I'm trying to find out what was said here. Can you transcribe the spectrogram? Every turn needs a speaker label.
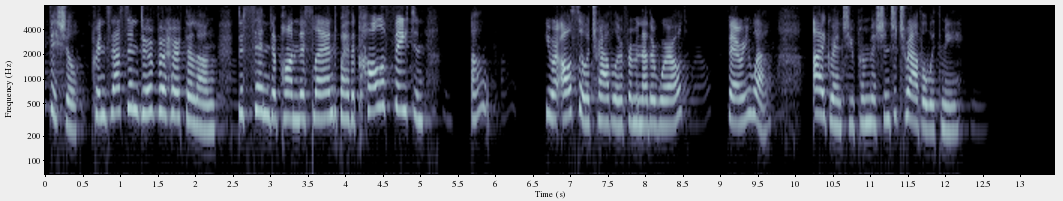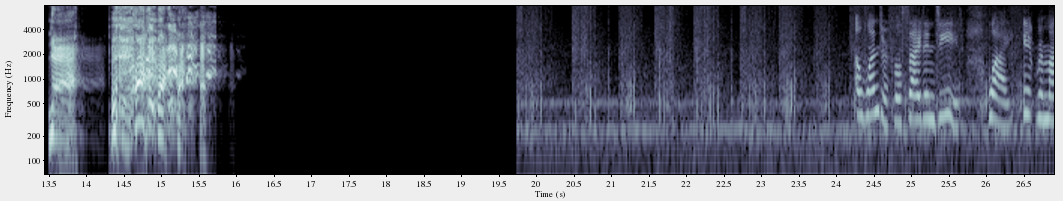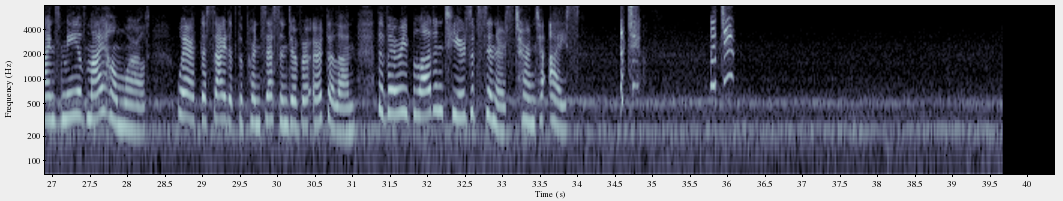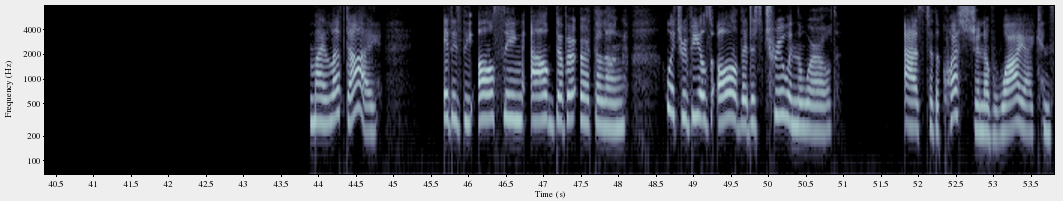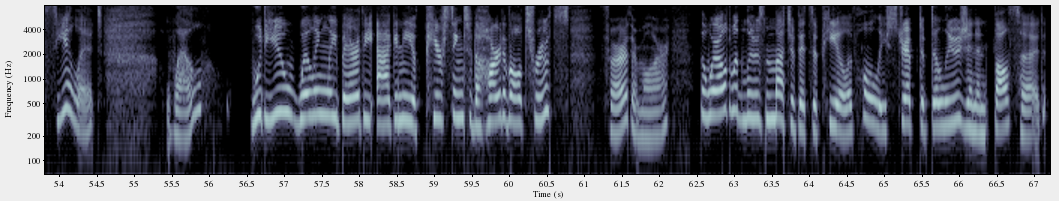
Speaker 1: official, Prinzessin der Verurteilung, descend upon this land by the call of fate and... Oh, you are also a traveler from another world? Very well. I grant you permission to travel with me.
Speaker 2: Nah!
Speaker 1: A wonderful sight indeed. Why, it reminds me of my homeworld, where at the sight of the Prinzessin der Verurteilung, the very blood and tears of sinners turn to ice. Achoo! Achoo! My left eye. It is the all-seeing Aug der Verurteilung, which reveals all that is true in the world. As to the question of why I conceal it, well, would you willingly bear the agony of piercing to the heart of all truths? Furthermore, the world would lose much of its appeal if wholly stripped of delusion and falsehood.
